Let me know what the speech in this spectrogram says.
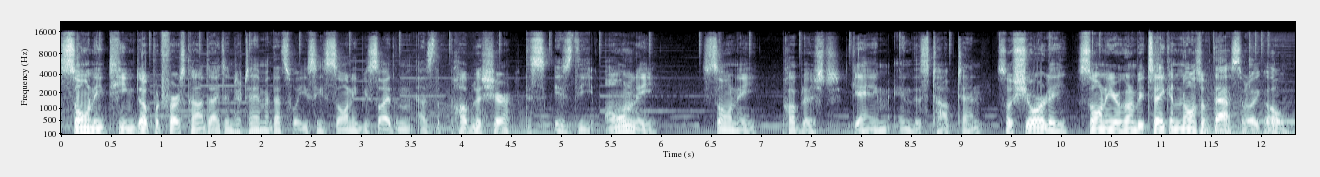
Sony teamed up with First Contact Entertainment, that's why you see Sony beside them as the publisher. This is the only Sony published game in this top 10. So surely Sony are going to be taking note of that. So like, oh,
